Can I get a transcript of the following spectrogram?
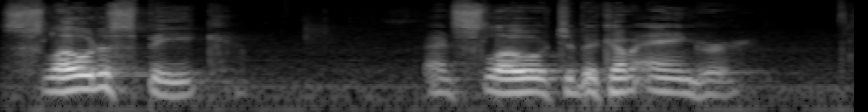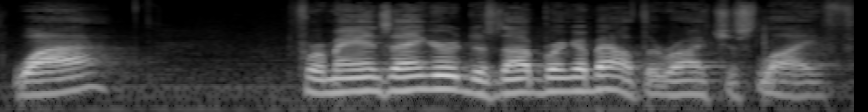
slow to speak, and slow to become angry. Why? For man's anger does not bring about the righteous life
